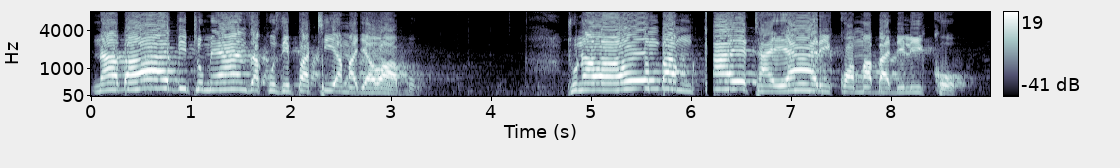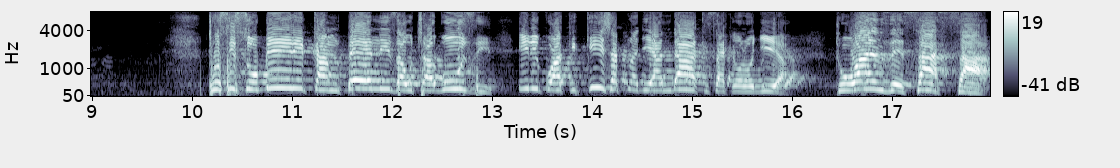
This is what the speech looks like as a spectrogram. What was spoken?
na baadhi tumeanza kuzipatia majawabu. Tunawaomba mkae tayari kwa mabadiliko. Tusisubiri kampeni za uchaguzi ili kuhakikisha tunajiandaa kisaikolojia. Tuanze sasa.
